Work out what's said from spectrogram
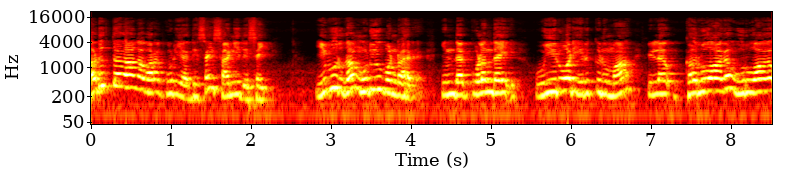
அடுத்ததாக வரக்கூடிய திசை சனி திசை. இவர் தான் முடிவு பண்ணுறாரு இந்த குழந்தை உயிரோடு இருக்கணுமா? இல்லை கருவாக உருவாக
